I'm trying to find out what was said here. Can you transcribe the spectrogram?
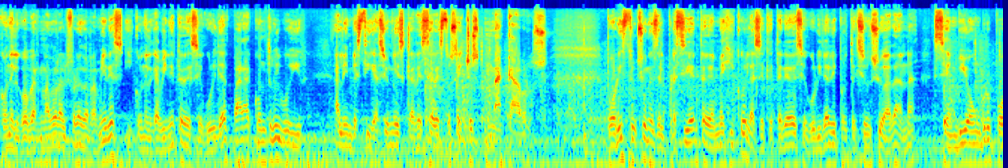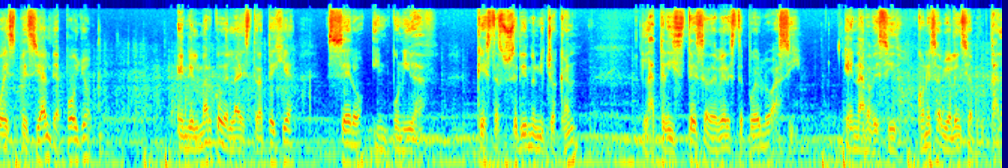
con el gobernador Alfredo Ramírez y con el Gabinete de Seguridad para contribuir a la investigación y esclarecer estos hechos macabros. Por instrucciones del presidente de México y la Secretaría de Seguridad y Protección Ciudadana, se envió un grupo especial de apoyo en el marco de la estrategia Cero Impunidad. ¿Qué está sucediendo en Michoacán? La tristeza de ver este pueblo así, enardecido, con esa violencia brutal.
